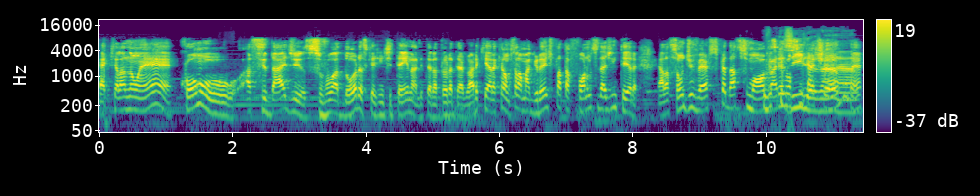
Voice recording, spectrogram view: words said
é que ela não é como as cidades voadoras que a gente tem na literatura até agora, que era aquela, sei lá, uma grande plataforma cidade inteira. Elas são diversos pedaços móveis Várias que vão ilhas, se encaixando, né? né?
